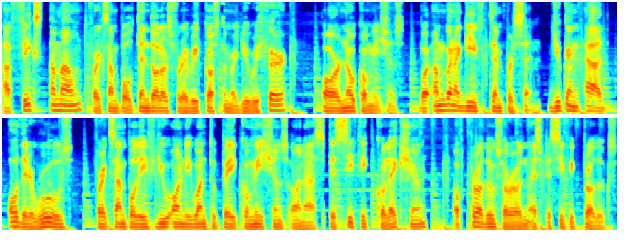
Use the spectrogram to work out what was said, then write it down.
a fixed amount, for example, $10 for every customer you refer, or no commissions. But I'm gonna give 10%. You can add other rules for example, if you only want to pay commissions on a specific collection of products or on specific products.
